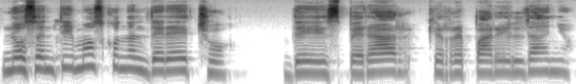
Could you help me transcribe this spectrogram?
nos sentimos con el derecho de esperar que repare el daño.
